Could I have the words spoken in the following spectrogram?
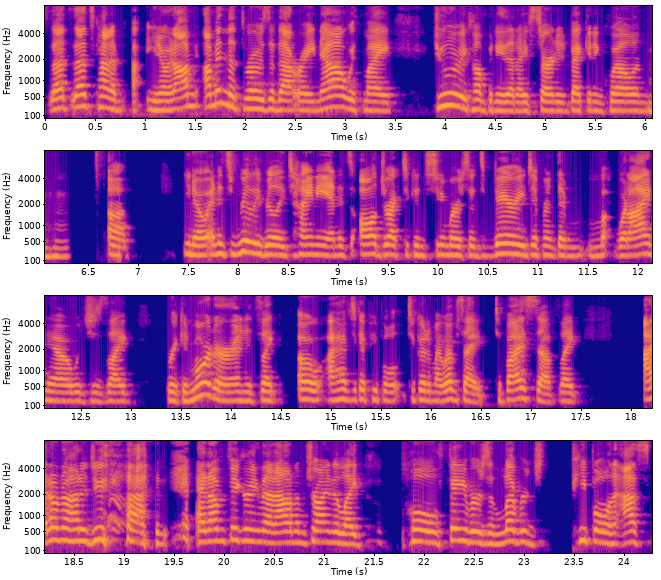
So that's that's kind of uh, you know, and I'm I'm in the throes of that right now with my jewelry company that I've started, Beckett and Quill, and mm-hmm. um, you know, and it's really really tiny and it's all direct to consumer, so it's very different than m- what I know, which is like brick and mortar. And it's like, oh, I have to get people to go to my website to buy stuff. Like, I don't know how to do that, and I'm figuring that out. I'm trying to like pull favors and leverage people and ask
